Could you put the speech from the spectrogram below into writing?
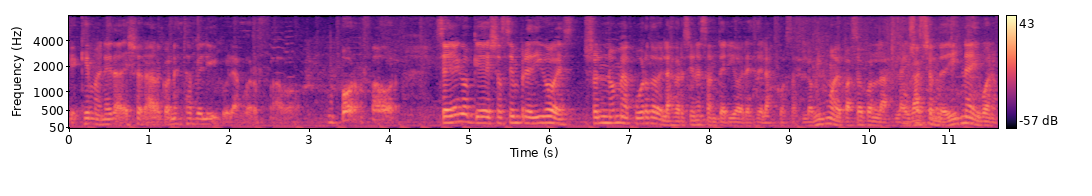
Que, qué manera de llorar con esta película, por favor. Por favor. Si hay algo que yo siempre digo es, yo no me acuerdo de las versiones anteriores de las cosas. Lo mismo me pasó con las live action sí. de Disney y bueno,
